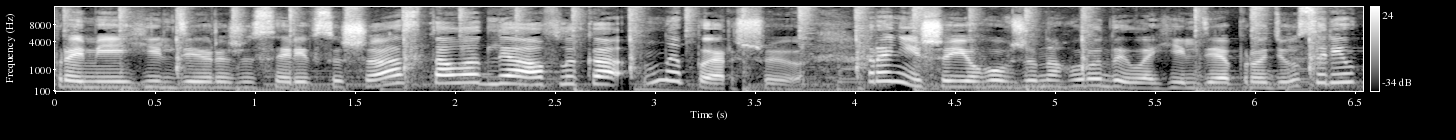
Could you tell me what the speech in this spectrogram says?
Премія гільдії режисерів США стала для Афлека не першою. Раніше його вже нагородила гільдія продюсерів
